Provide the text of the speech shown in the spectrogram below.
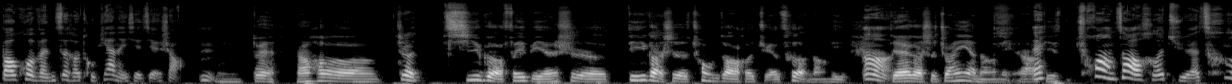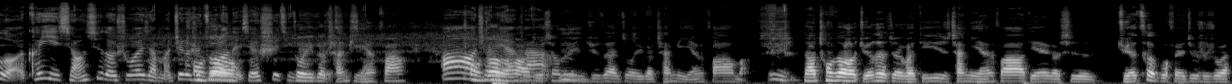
包括文字和图片的一些介绍。嗯嗯，对，然后这七个分别是第一个是创造和决策能力，嗯，第二个是专业能力，然后哎第创造和决策可以详细的说一下吗？这个是做了哪些事情？做一个产品研发。啊，创造的产品研发，话，就相当于你嗯去在做一个产品研发嘛。嗯那创造和决策这块，第一是产品研发，第二个是决策部分，就是说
